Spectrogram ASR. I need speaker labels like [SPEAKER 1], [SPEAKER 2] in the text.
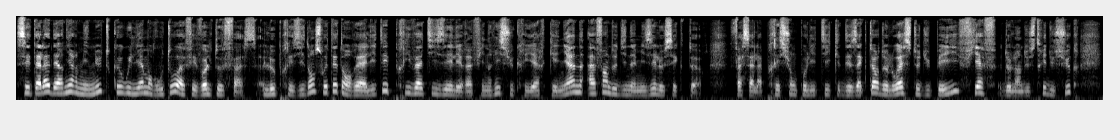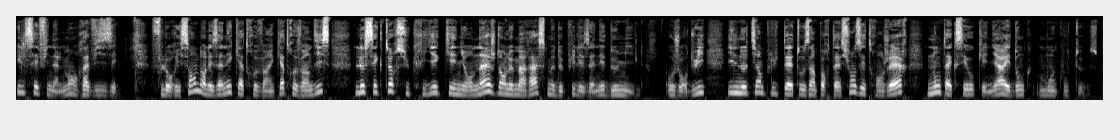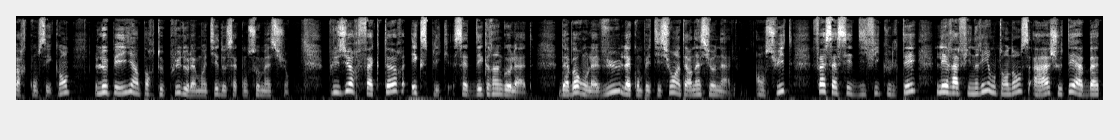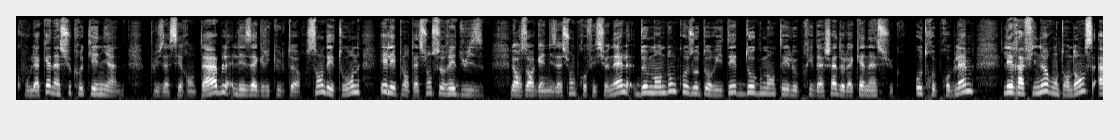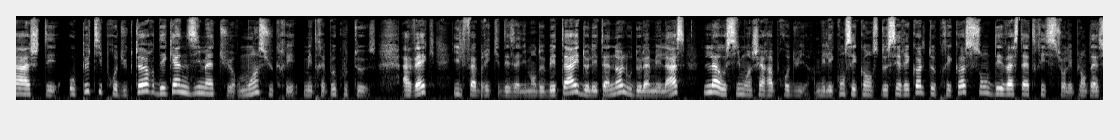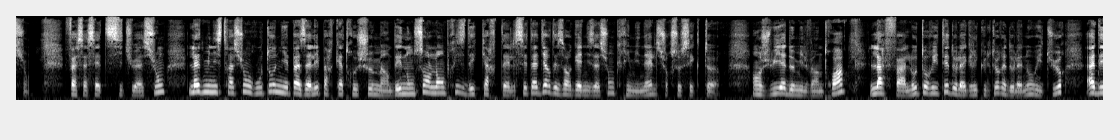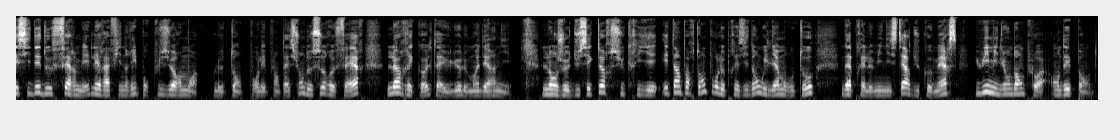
[SPEAKER 1] C'est à la dernière minute que William Ruto a fait volte-face. Le président souhaitait en réalité privatiser les raffineries sucrières kenyanes afin de dynamiser le secteur. Face à la pression politique des acteurs de l'ouest du pays, fief de l'industrie du sucre, il s'est finalement ravisé. Florissant dans les années 80 et 90, le secteur sucrier kenyan nage dans le marasme depuis les années 2000. Aujourd'hui, il ne tient plus tête aux importations étrangères, non taxées au Kenya et donc moins coûteuses. Par conséquent, le pays importe plus de la moitié de sa consommation. Plusieurs facteurs expliquent cette dégringolade. D'abord, on l'a vu, la compétition internationale. Ensuite, face à ces difficultés, les raffineries ont tendance à acheter à bas coût la canne à sucre kenyane. Plus assez rentable, les agriculteurs s'en détournent et les plantations se réduisent. Leurs organisations professionnelles demandent donc aux autorités d'augmenter le prix d'achat de la canne à sucre. Autre problème, les raffineurs ont tendance à acheter aux petits producteurs des cannes immatures, moins sucrées, mais très peu coûteuses. Avec, ils fabriquent des aliments de bétail, de l'éthanol ou de la mélasse, là aussi moins cher à produire. Mais les conséquences de ces récoltes précoces sont dévastatrices sur les plantations. Face à cette situation, l'administration Routot n'y est pas allée par quatre chemins, dénonçant l'emprise des cartels, c'est-à-dire des organisations criminelles sur ce secteur. En juillet 2023, l'AFA, l'autorité de et de la nourriture, a décidé de fermer les raffineries pour plusieurs mois. Le temps pour les plantations de se refaire. Leur récolte a eu lieu le mois dernier. L'enjeu du secteur sucrier est important pour le président William Ruto. D'après le ministère du Commerce, 8 millions d'emplois en dépendent.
